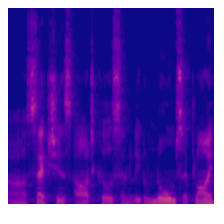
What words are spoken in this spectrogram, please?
uh, sections, articles and legal norms apply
